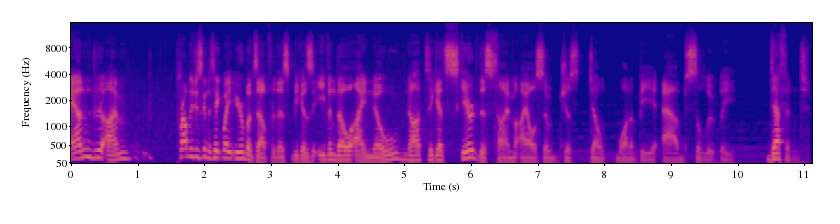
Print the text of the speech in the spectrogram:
And I'm probably just going to take my earbuds out for this, because even though I know not to get scared this time, I also just don't want to be absolutely deafened.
